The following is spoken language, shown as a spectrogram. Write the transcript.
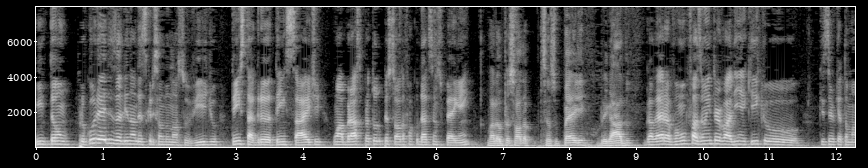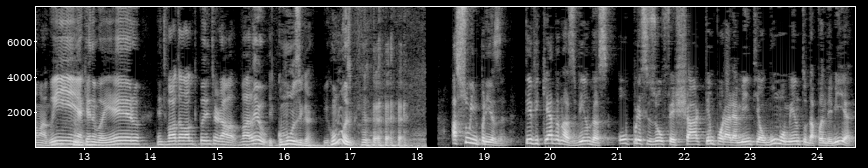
Então, procure eles ali na descrição do nosso vídeo. Tem Instagram, tem site. Um abraço para todo o pessoal da Faculdade Sensupeg, hein? Valeu, pessoal da Sensupeg. Obrigado. Galera, vamos fazer um intervalinho aqui que o Kister quer tomar uma aguinha aqui no banheiro. A gente volta logo depois do intervalo. Valeu! E com música. E com música. A sua empresa teve queda nas vendas ou precisou fechar temporariamente em algum momento da pandemia?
